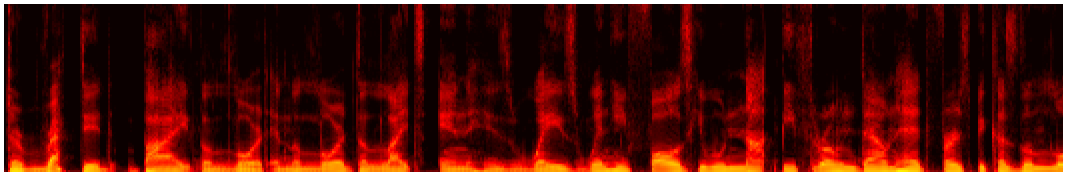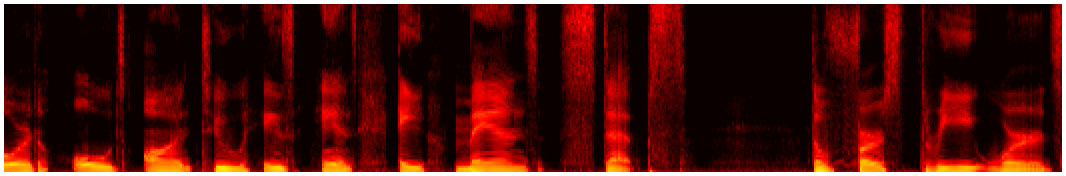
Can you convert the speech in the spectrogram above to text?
directed by the Lord, and the Lord delights in his ways. When he falls, he will not be thrown down head first because the Lord holds on to his hands. A man's steps. The first three words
